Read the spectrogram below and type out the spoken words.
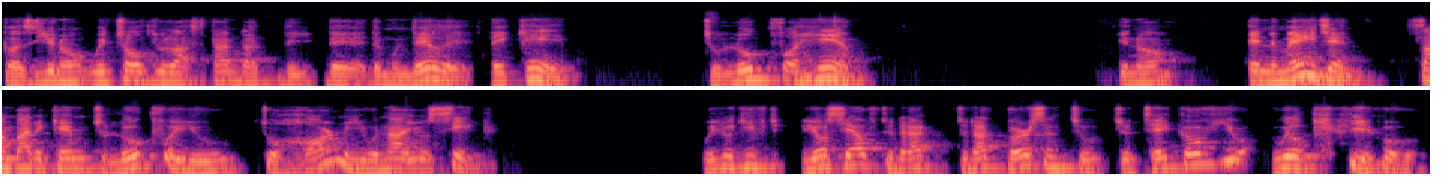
Because, you know, we told you last time that the, the, the Mundele, they came to look for him, you know, and imagine somebody came to look for you, to harm you, now you're sick. Will you give yourself to that, to that person to, to take of you? Will kill you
